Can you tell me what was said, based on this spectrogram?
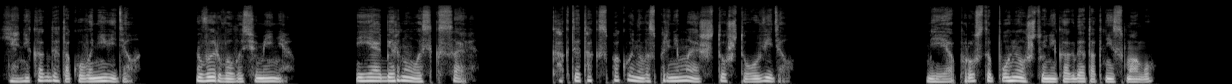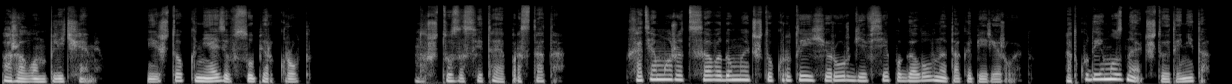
Я никогда такого не видела. Вырвалось у меня. И я обернулась к Саве. «Как ты так спокойно воспринимаешь то, что увидел?» «Я просто понял, что никогда так не смогу», — пожал он плечами. «И что Князев супер крут». Ну что за святая простота? Хотя, может, Сава думает, что крутые хирурги все поголовно так оперируют. Откуда ему знать, что это не так?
